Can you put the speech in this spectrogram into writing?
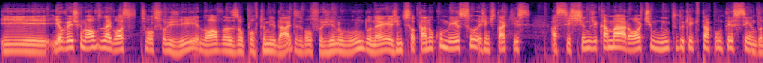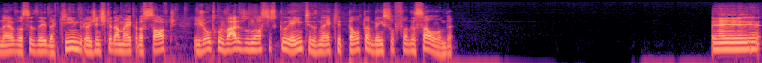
E, e, eu vejo que novos negócios vão surgir, novas oportunidades vão surgir no mundo, né? E a gente só está no começo, a gente está aqui assistindo de camarote muito do que está acontecendo, né? Vocês aí da Kindle, a gente que é da Microsoft, e junto com vários dos nossos clientes, né, que estão também surfando essa onda. É,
